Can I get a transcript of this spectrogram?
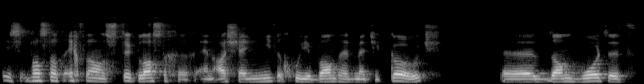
is, was dat echt wel een stuk lastiger. En als jij niet een goede band hebt met je coach, uh, dan wordt het,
